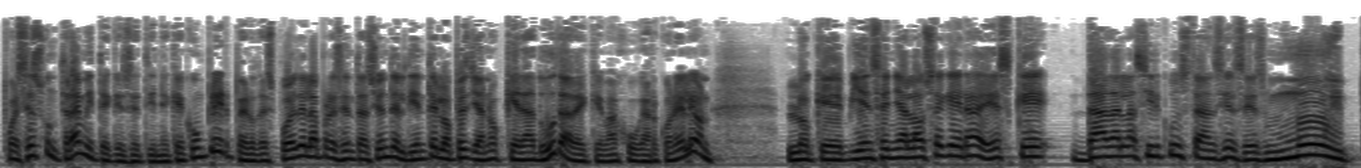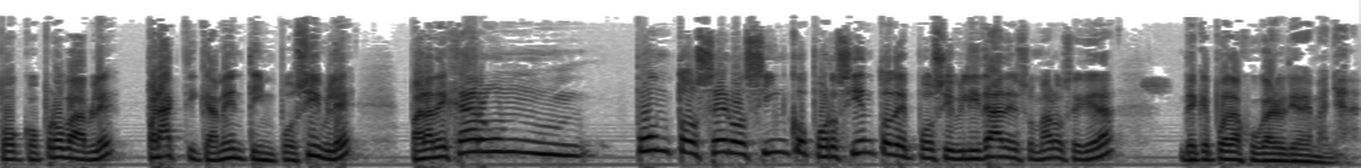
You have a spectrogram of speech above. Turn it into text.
pues es un trámite que se tiene que cumplir, pero después de la presentación del Diente López ya no queda duda de que va a jugar con el León. Lo que bien señala Oseguera es que, dadas las circunstancias, es muy poco probable, prácticamente imposible, para dejar un punto ciento de posibilidades, Omar Oseguera, de que pueda jugar el día de mañana.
